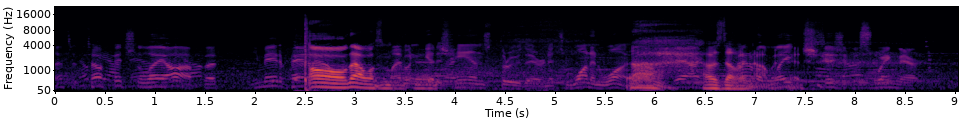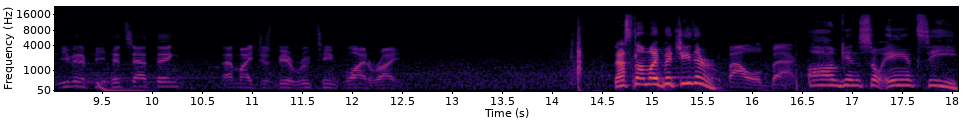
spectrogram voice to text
That's a tough pitch to lay off, but he made it pay. Oh, that wasn't my Couldn't get pitch. his hands through there and it's 1 and 1. Ah, that was definitely not a my pitch. decision to swing there. Even if he hits that thing, that might just be a routine fly to right. That's not my pitch either. Fouled back. Oh, I'm getting so antsy.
